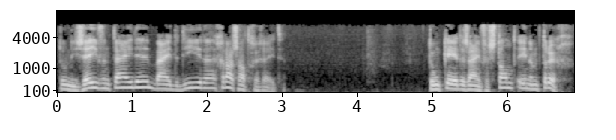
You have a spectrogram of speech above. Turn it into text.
toen hij zeven tijden bij de dieren gras had gegeten. Toen keerde zijn verstand in hem terug.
